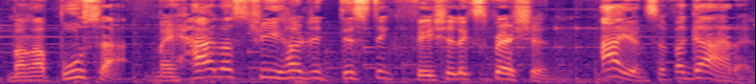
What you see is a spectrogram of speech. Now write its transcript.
Mga pusa may halos 300 distinct facial expression ayon sa pag-aaral.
